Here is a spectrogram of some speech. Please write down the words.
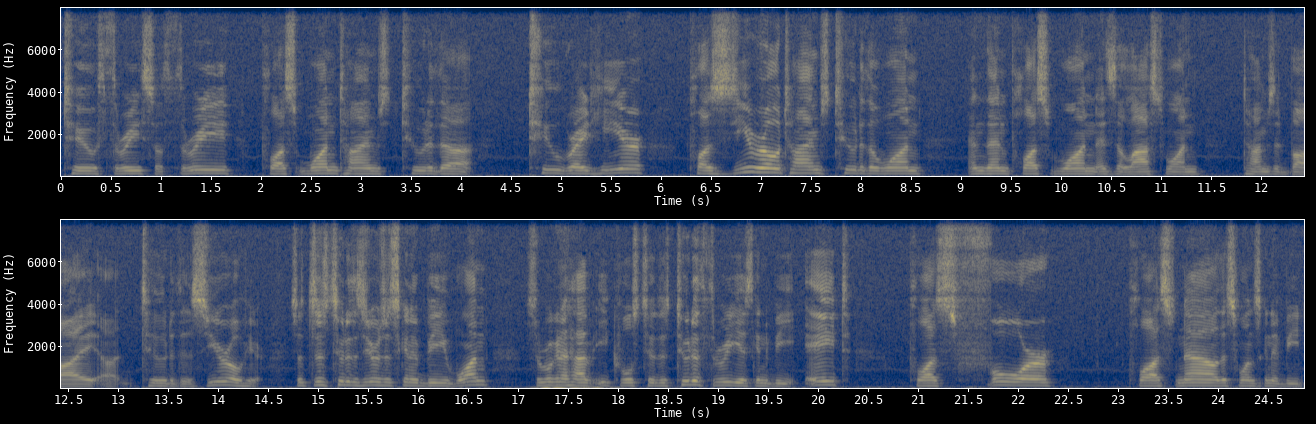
2, 3. So 3 plus 1 times 2 to the 2 right here, plus 0 times 2 to the 1, and then plus 1 is the last one, times it by uh, 2 to the 0 here. So it's just 2 to the 0 is just going to be 1. So we're going to have equals to this 2 to 3 is going to be 8 plus 4 plus now this one's going to be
